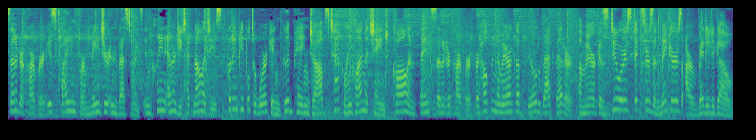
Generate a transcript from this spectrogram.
Senator Carper is fighting for major investments in clean energy technologies, putting people to work in good paying jobs tackling climate change. Call and thank Senator Carper for helping America build back better. America's doers, fixers, and makers are ready to go.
